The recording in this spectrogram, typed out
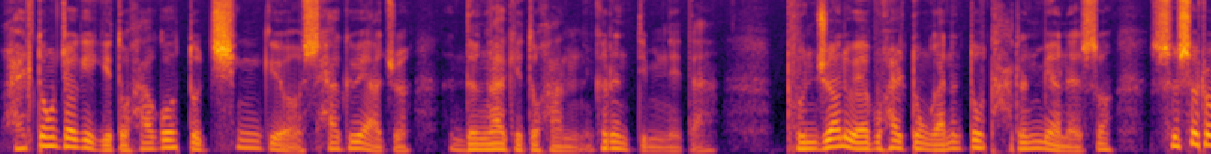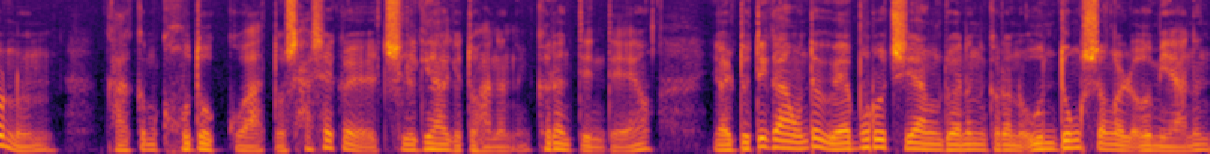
활동적이기도 하고 또 친교, 사교에 아주 능하기도 한 그런 띠입니다. 분주한 외부 활동과는 또 다른 면에서 스스로는 가끔 고독과 또 사색을 즐겨하기도 하는 그런 띠인데요. 열두 띠 가운데 외부로 지향되는 그런 운동성을 의미하는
